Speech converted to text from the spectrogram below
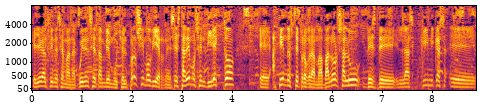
que llega el fin de semana. Cuídense también mucho. El próximo viernes estaremos en directo eh, haciendo este programa, Valor Salud, desde las clínicas eh,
